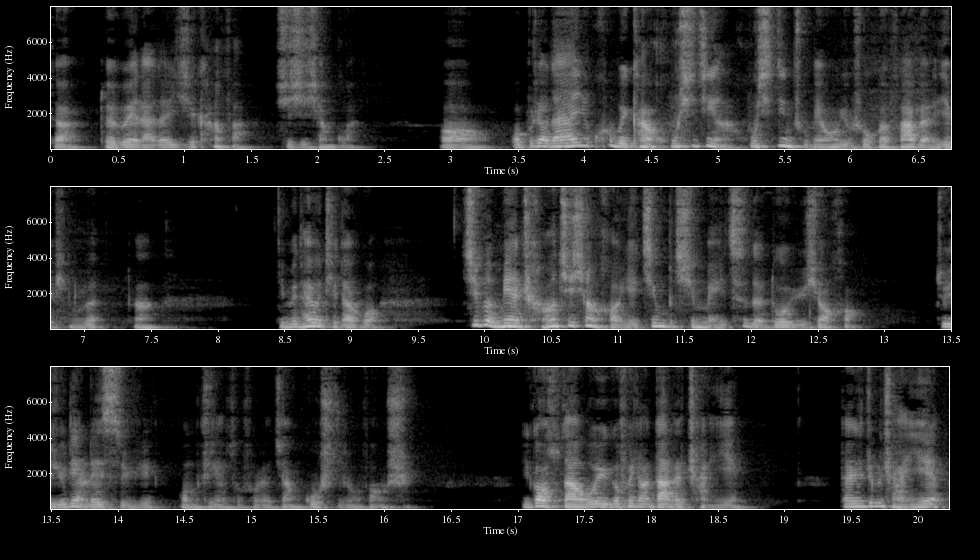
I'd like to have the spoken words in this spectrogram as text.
的对未来的一些看法息息相关。哦，我不知道大家会不会看胡锡进啊？胡锡进主编，我有时候会发表一些评论啊，里面他又提到过，基本面长期向好也经不起每一次的多余消耗，就有点类似于我们之前所说的讲故事这种方式。你告诉他，我有一个非常大的产业，但是这个产业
